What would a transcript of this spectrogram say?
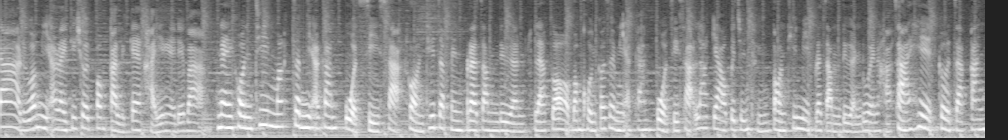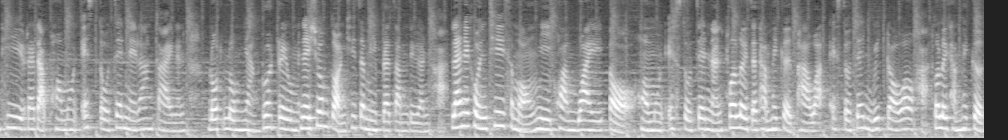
ยาหรือว่ามีอะไรที่ช่วยป้องกันหรือแก้ไขยังไงได้บ้าง ในคนที่มักจะมีอาการปวดศีรษะก่อนที่จะเป็นประจำเดือน แล้วก็บางคนก็จะมีอาการปวดศีรษะลากยาวไปจนถึงตอนที่มีประจำเดือนด้วยนะคะ สาเหตุเกิดจากการที่ระดับฮอร์โมนเอสโตรเจนในร่างกายนั้น ลดลงอย่างรวดเร็ว ในช่วงก่อนที่จะมีประจำเดือนค่ะ และในคนที่สมองมีความไวต่อฮอร์โมนเอสโตรเจนนั้น ก็เลยจะทำให้เกิดภาวะเอสโตรเจนวิดดอวัลค่ะ ก็เลยทำให้เกิด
